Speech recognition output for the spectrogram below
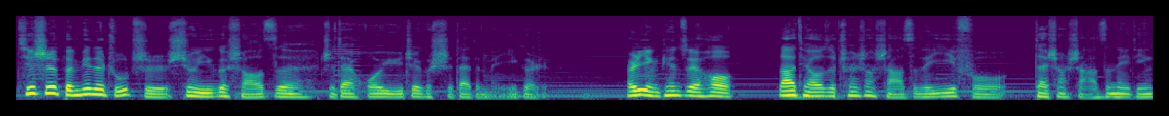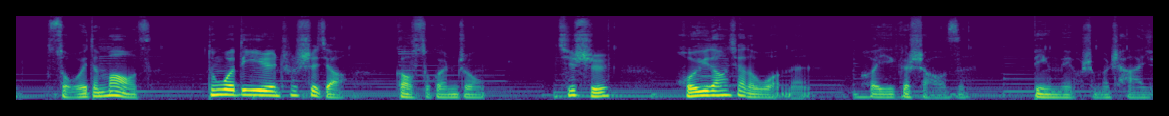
其实本片的主旨是用一个勺子指代活于这个时代的每一个人，而影片最后，拉条子穿上傻子的衣服，戴上傻子那顶所谓的帽子，通过第一人称视角告诉观众，其实活于当下的我们和一个勺子，并没有什么差异。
